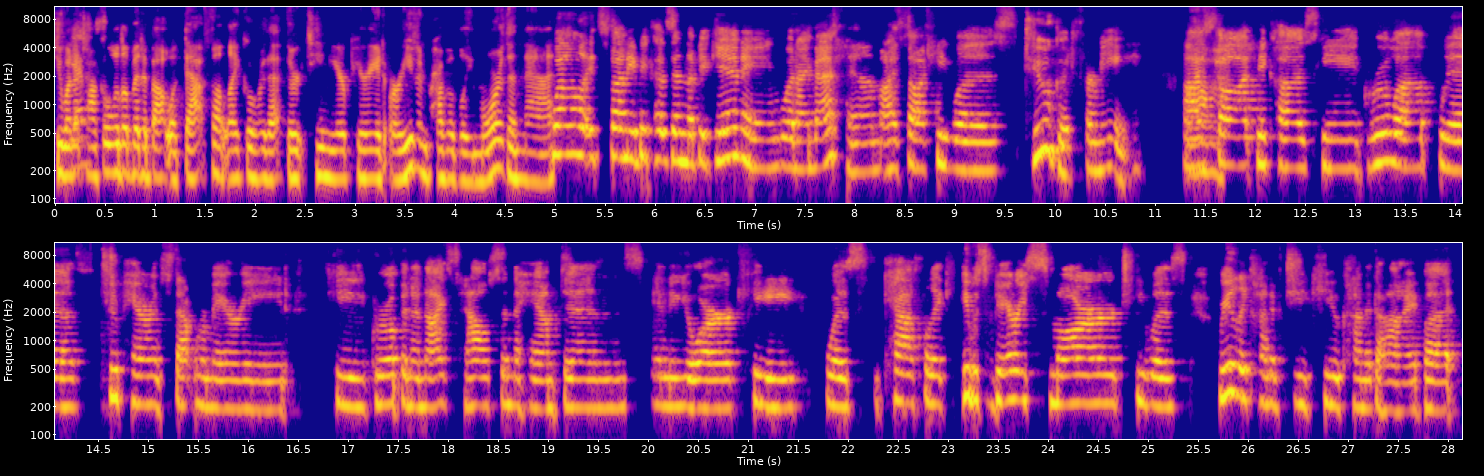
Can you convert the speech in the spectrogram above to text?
you want yes. to talk a little bit about what that felt like over that 13 year period or even probably more than that well it's funny because in the beginning when i met him i thought he was too good for me I ah. thought because he grew up with two parents that were married, he grew up in a nice house in the Hamptons in New York. He was Catholic. He was very smart. He was really kind of GQ kind of guy. But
